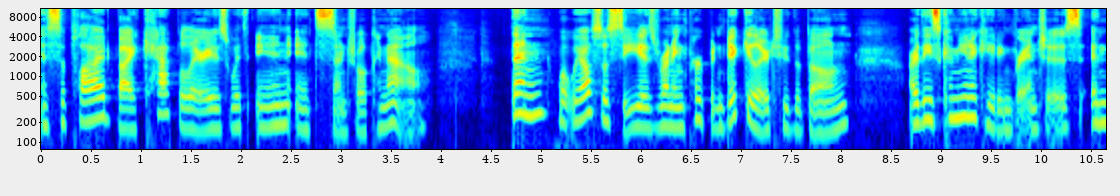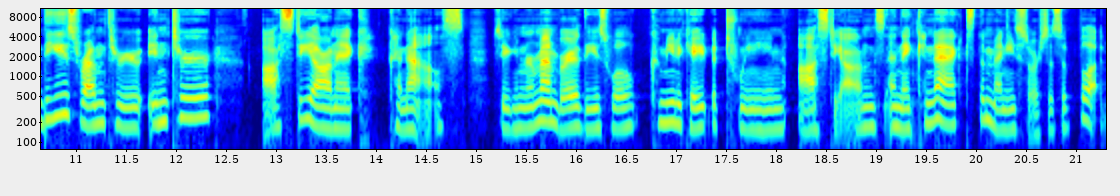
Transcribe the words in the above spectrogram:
is supplied by capillaries within its central canal. Then, what we also see is running perpendicular to the bone are these communicating branches, and these run through interosteonic canals. So you can remember these will communicate between osteons and they connect the many sources of blood.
